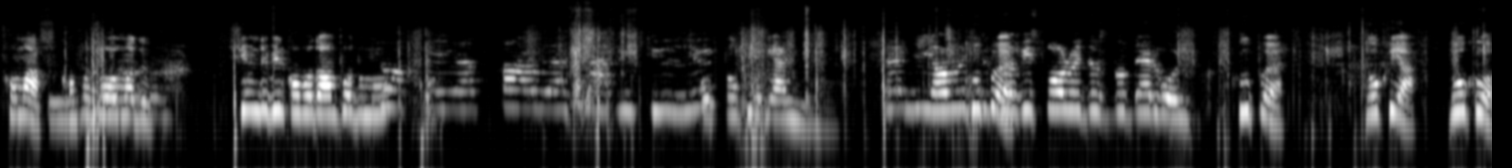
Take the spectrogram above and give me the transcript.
Thomas kafası olmadı. Şimdi bir kafadan podumu top dokuya gelmiyor. Bence yanlışlıkla Cooper. biz forvet stoper koyduk. Cooper, dokuya, doku,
